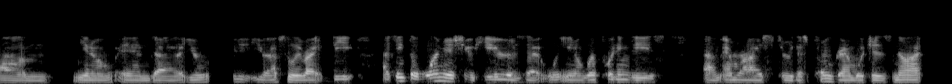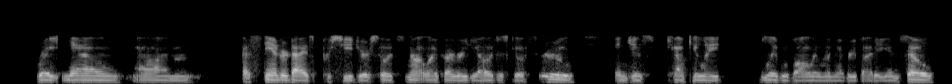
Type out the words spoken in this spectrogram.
um, you know, and uh, you're you're absolutely right. The I think the one issue here is that we, you know we're putting these um, MRIs through this program, which is not right now um, a standardized procedure. So it's not like our radiologists go through and just calculate labral volume on everybody. And so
